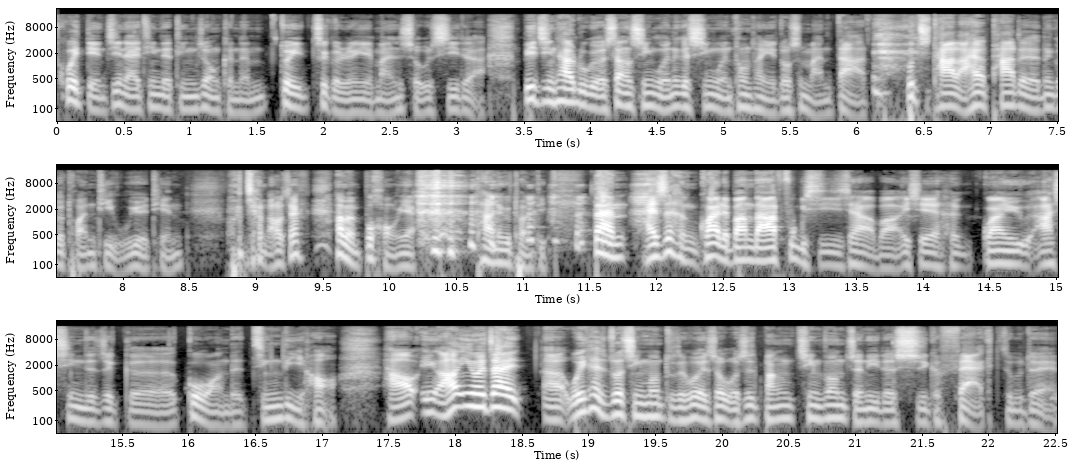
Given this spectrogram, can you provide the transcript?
会点进来听的听众，可能对这个人也蛮熟悉的啦。毕竟他如果有上新闻，那个新闻通常也都是蛮大的，不止他啦，还有他。的那个团体五月天，我讲的好像他们不红一样，他那个团体，但还是很快的帮大家复习一下，好不好？一些很关于阿信的这个过往的经历哈。好，因然后因为在呃，我一开始做清风读书会的时候，我是帮清风整理了十个 fact，对不对？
